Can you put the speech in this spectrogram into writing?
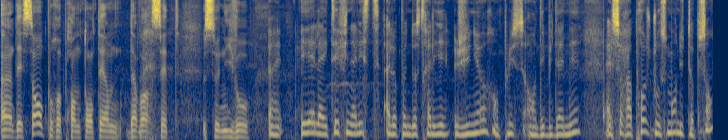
indécent pour reprendre ton terme d'avoir ce niveau. Ouais. Et elle a été finaliste à l'Open d'Australie junior en plus en début d'année. Elle se rapproche doucement du top 100.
